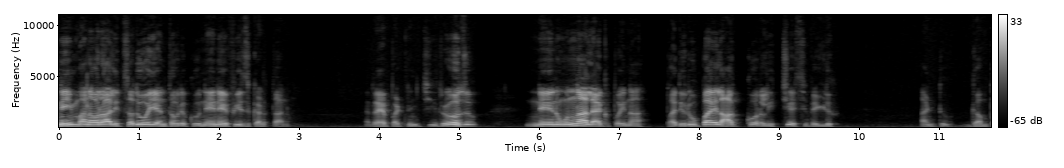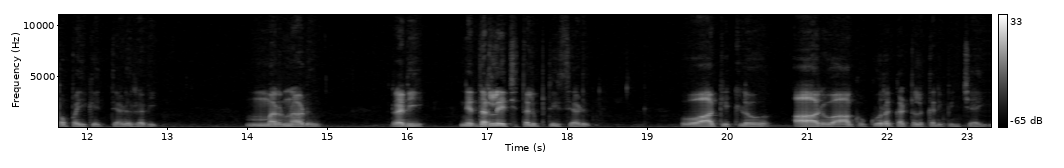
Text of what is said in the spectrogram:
నీ మనవరాలి చదువు అయ్యేంతవరకు నేనే ఫీజు కడతాను. రేపటి నుంచి రోజు నేను ఉన్నా లేకపోయినా పది రూపాయల ఆకుకూరలు ఇచ్చేసి వెళ్ళు అంటూ గంప పైకెత్తాడు రవి. మరునాడు రవి నిద్రలేచి తలుపు తీశాడు. వాకిట్లో ఆరు ఆకుకూర కట్టలు కనిపించాయి.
